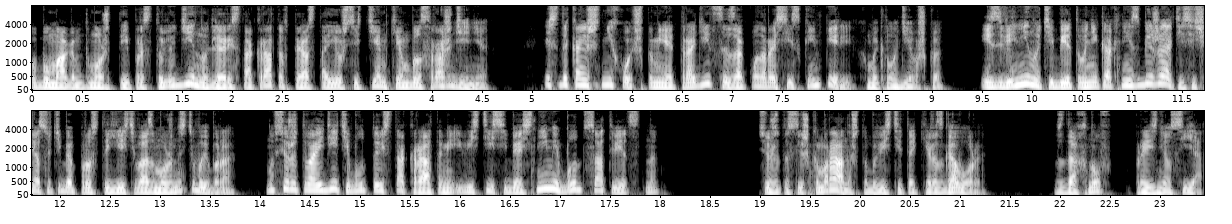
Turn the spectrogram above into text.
По бумагам, может, ты и простолюдин, но для аристократов ты остаешься тем, кем был с рождения. Если ты, конечно, не хочешь поменять традиции и законы Российской империи, хмыкнула девушка. Извини, но тебе этого никак не избежать, и сейчас у тебя просто есть возможность выбора. Но все же твои дети будут аристократами, и вести себя с ними будут соответственно. Все же это слишком рано, чтобы вести такие разговоры. Вздохнув, произнес я.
